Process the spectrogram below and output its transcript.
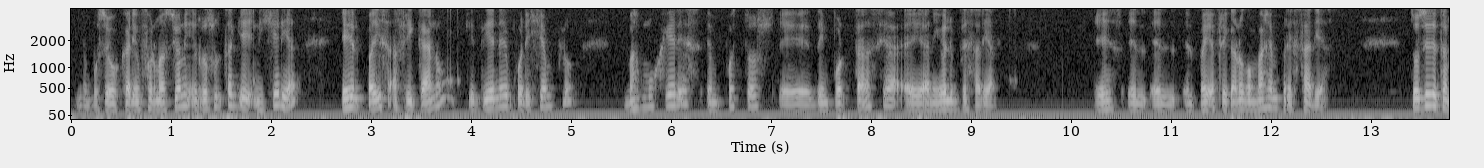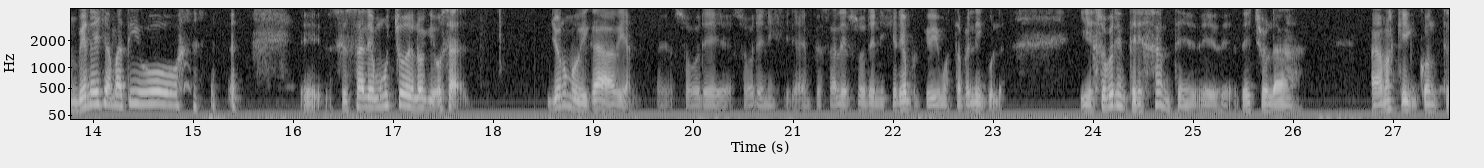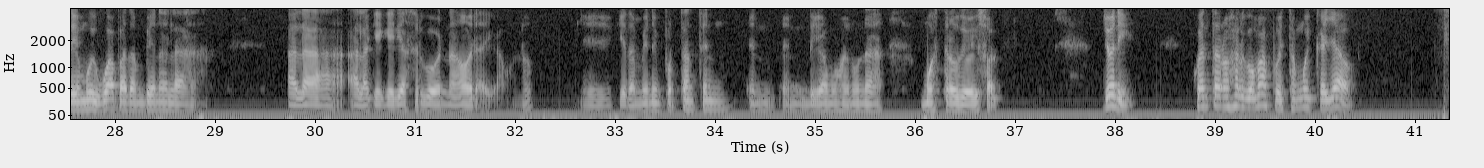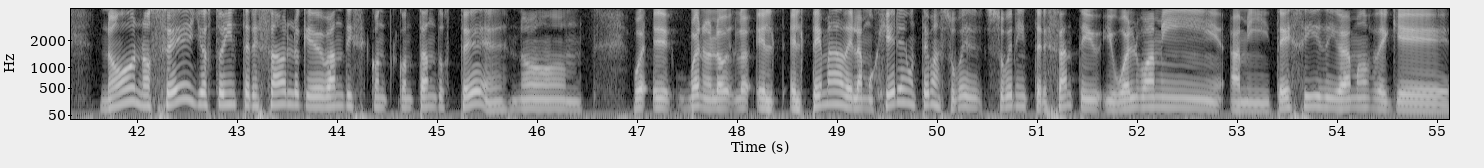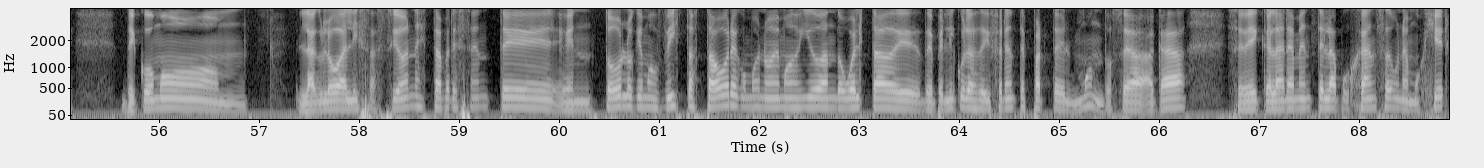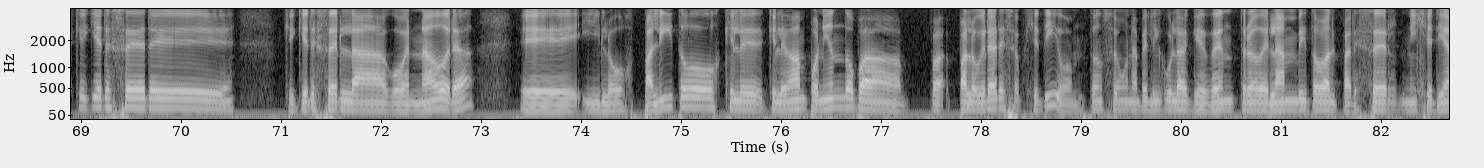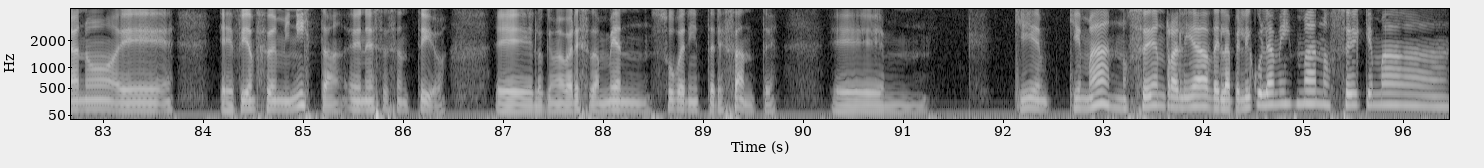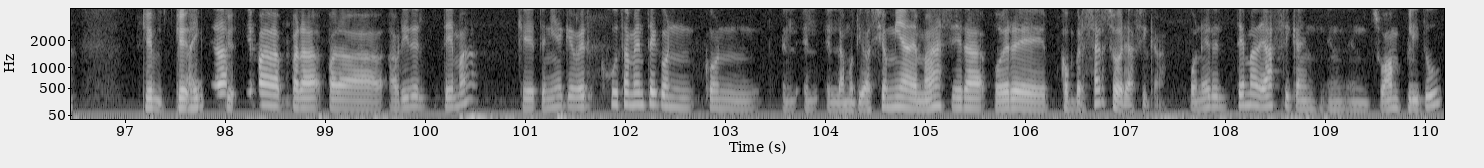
me puse a buscar información y resulta que Nigeria es el país africano que tiene, por ejemplo, más mujeres en puestos eh, de importancia a nivel empresarial. Es el, el, país africano con más empresarias. Entonces también es llamativo, se sale mucho de lo que, o sea, yo no me ubicaba bien eh, sobre, sobre Nigeria. Empecé a leer sobre Nigeria porque vimos esta película. Y es súper interesante. De, de, hecho, la, además que encontré muy guapa también a la, a la, a la que quería ser gobernadora, digamos, ¿no? Eh, que también es importante en, en, digamos, en una muestra audiovisual. Johnny, cuéntanos algo más, pues está muy callado. No, no sé, yo estoy interesado en lo que van contando ustedes. No, eh, bueno, el, el, tema de la mujer es un tema súper súper interesante y, vuelvo a mi a mi tesis, digamos, de que de cómo la globalización está presente en todo lo que hemos visto hasta ahora, como nos hemos ido dando vuelta de, películas de diferentes partes del mundo. O sea, acá se ve claramente la pujanza de una mujer que quiere ser eh, que quiere ser la gobernadora eh, y los palitos que le, que le van poniendo para pa, lograr ese objetivo. Entonces una película que dentro del ámbito, al parecer, nigeriano, eh, es bien feminista en ese sentido. Eh, lo que me parece también súper interesante. ¿qué, ¿qué, más? No sé, en realidad, de la película misma, no sé qué más... Qué, qué, para, para, para abrir el tema, que tenía que ver justamente con, con la motivación mía además era poder eh, conversar sobre África, poner el tema de África en, su amplitud,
